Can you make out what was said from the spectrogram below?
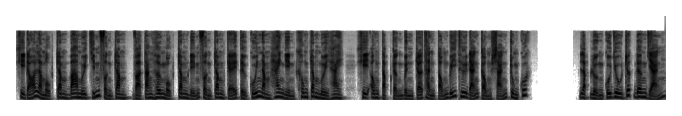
khi đó là 139% và tăng hơn 100 điểm phần trăm kể từ cuối năm 2012, khi ông Tập Cận Bình trở thành Tổng bí thư Đảng Cộng sản Trung Quốc. Lập luận của Du rất đơn giản,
